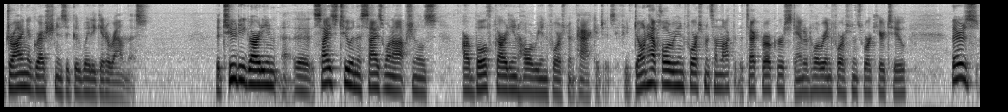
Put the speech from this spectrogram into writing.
drawing aggression is a good way to get around this. The 2D Guardian, uh, size 2 and the size 1 optionals are both Guardian hull reinforcement packages. If you don't have hull reinforcements unlocked at the tech broker, standard hull reinforcements work here too. There's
